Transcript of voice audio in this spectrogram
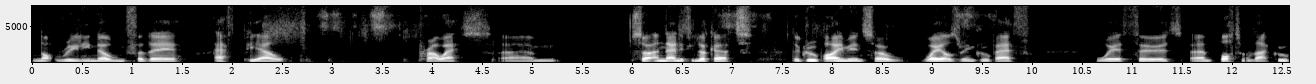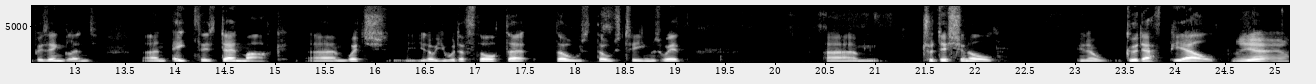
not really known for their FPL prowess. Um, so, and then if you look at the group I'm in, so Wales are in Group F, we're third, and bottom of that group is England, and eighth is Denmark, um, which you know you would have thought that those those teams with um, traditional, you know, good FPL, yeah, yeah.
